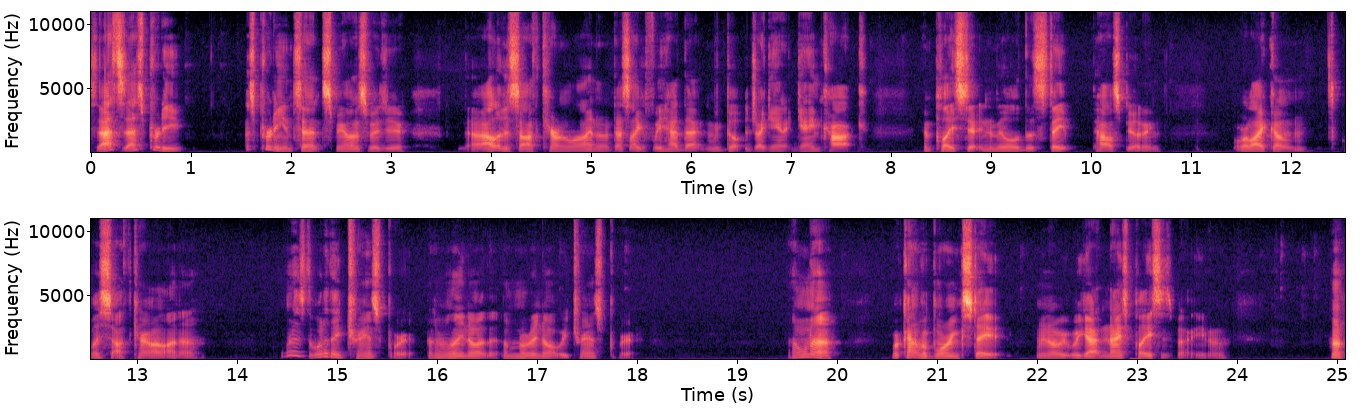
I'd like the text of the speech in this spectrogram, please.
So that's that's pretty that's pretty intense. To be honest with you, uh, I live in South Carolina. That's like if we had that and we built a gigantic gamecock and placed it in the middle of the state house building, or like um, what's South Carolina? What is the, what do they transport? I don't really know. The, I don't really know what we transport. I don't know. We're kind of a boring state. You know, we, we got nice places, but you know, huh?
